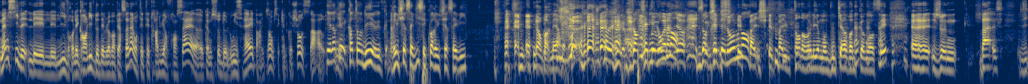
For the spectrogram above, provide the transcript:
Même si les, les- les livres, les grands livres de développement personnel ont été traduits en français, euh, comme ceux de Louise Hay, par exemple, c'est quelque chose, ça. Aussi. Et alors, quand on dit euh, réussir sa vie, c'est quoi réussir sa vie? Oh bah merde. Non, Vous en traitez Me voilà longuement. bien. Vous en traitez longuement. pas- J'ai pas eu le temps de relire mon bouquin avant de commencer. Euh, je, bah, je dis,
